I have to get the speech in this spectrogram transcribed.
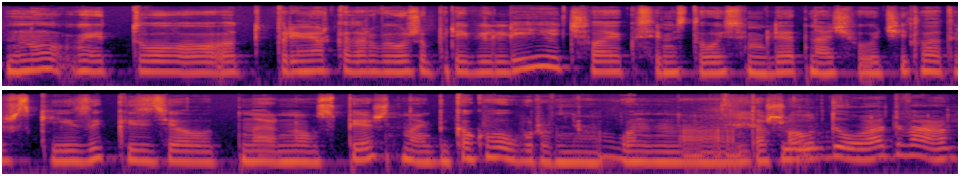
Ну, и тот пример, который вы уже привели, человек в 78 лет начал учить латышский язык и сделал, наверное, успешно. До какого уровня он а, дошел? Ну, до А2.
